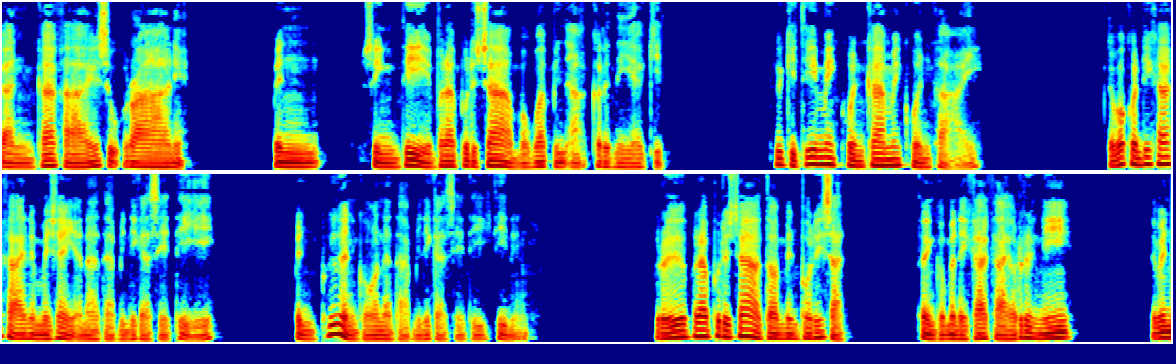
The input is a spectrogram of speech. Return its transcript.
การค้าขายสุราเนี่ยเป็นสิ่งที่พระพุทธเจ้าบอกว่าเป็นอักรณียกิจ คือกิจที่ไม่ควรค้าไม่ควรขาย แต่ว่าคนที่ค้าขายเนี่ยไม่ใช่อนาถาบินิกาเศรษฐี เป็นเพื่อนของอนาถาบินิกาเศรษฐีอีกที่หนึ่ง หรือพระพุทธเจ้าตอนเป็นโพธิสัตว์ท่านก็ไม่ได้ค้าขายเรื่องนี้ แต่เป็น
